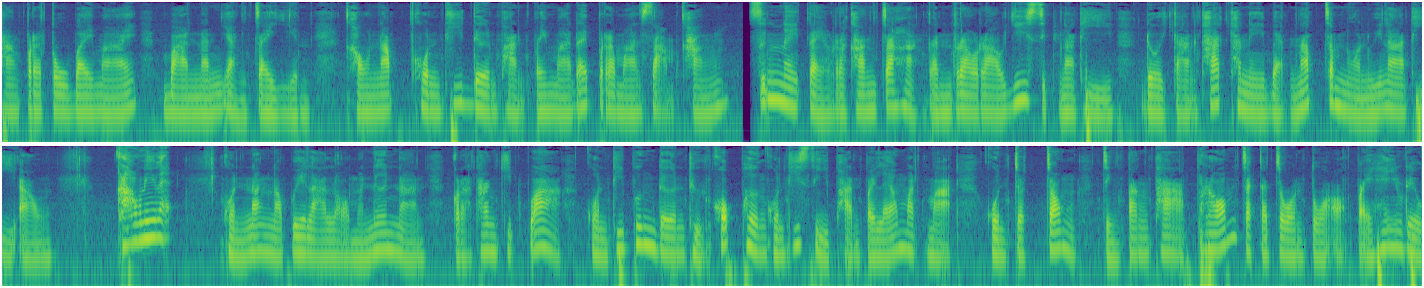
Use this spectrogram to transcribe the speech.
ทางประตูใบไม้ บานนั้นอย่างใจเย็น เขานับคนที่เดินผ่านไปมาได้ประมาณ3ครั้ง ซึ่งในแต่ละครั้งจะห่างกันราวๆ 20 นาที โดยการคาดคะเนแบบนับจำนวนวินาทีเอา คราวนี้แหละ คนนั่งนับเวลารอมาเนิ่นนาน กระทั่งคิดว่าคนที่เพิ่งเดินถือคบเพลิงคนที่สี่ผ่านไปแล้วหมาดๆคนจดจ้องจึงตั้งท่าพร้อมจะกระโจนตัวออกไปให้เร็ว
